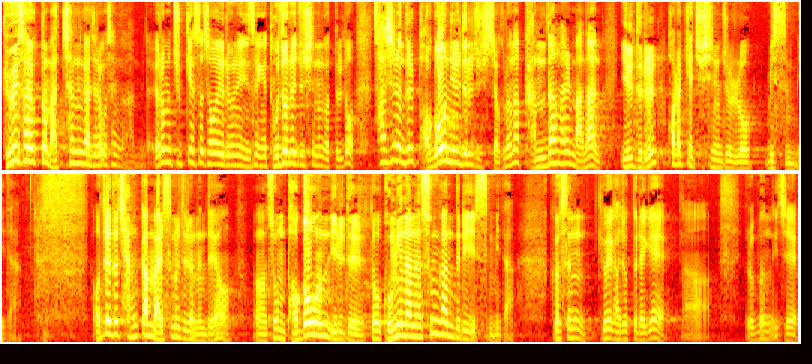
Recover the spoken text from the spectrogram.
교회 사역도 마찬가지라고 생각합니다. 여러분 주께서 저와 여러분의 인생에 도전해 주시는 것들도 사실은 늘 버거운 일들을 주시죠. 그러나 감당할 만한 일들을 허락해 주시는 줄로 믿습니다. 어제도 잠깐 말씀을 드렸는데요. 어, 좀 버거운 일들 또 고민하는 순간들이 있습니다. 그것은 교회 가족들에게 아, 여러분 이제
